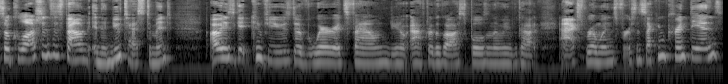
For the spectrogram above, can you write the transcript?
So Colossians is found in the New Testament. I always get confused of where it's found, you know, after the Gospels, and then we've got Acts, Romans, First and Second Corinthians.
